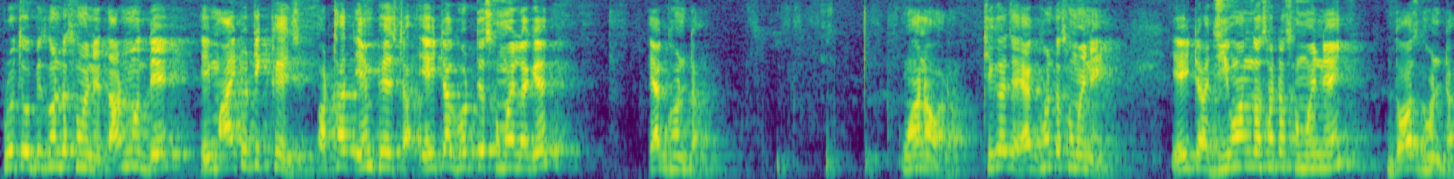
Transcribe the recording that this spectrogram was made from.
পুরো চব্বিশ ঘণ্টা সময় নেয়। তার মধ্যে এই মাইটোটিক ফেজ অর্থাৎ এম ফেজটা এইটা ঘটতে সময় লাগে এক ঘণ্টা। ওয়ান আওয়ার ঠিক আছে? এক ঘণ্টা সময় নেই এইটা জীবন দশাটা সময় নেয় দশ ঘণ্টা।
